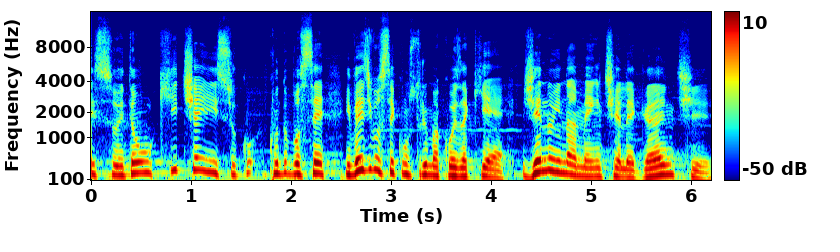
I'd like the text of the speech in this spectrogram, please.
Isso, então o kit é isso. Quando você, em vez de você construir uma coisa que é genuinamente elegante,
